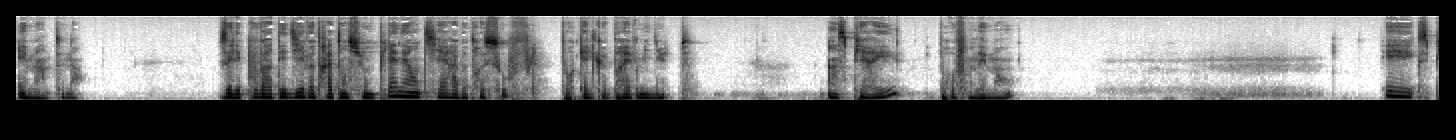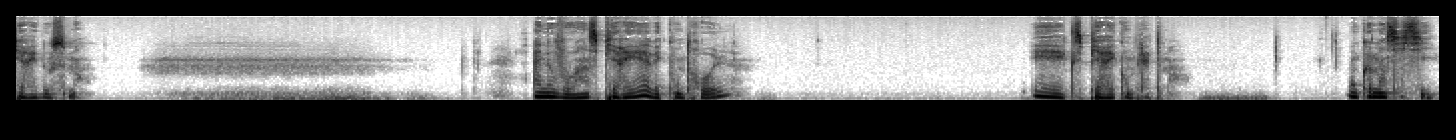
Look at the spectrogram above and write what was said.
et maintenant. Vous allez pouvoir dédier votre attention pleine et entière à votre souffle pour quelques brèves minutes. Inspirez profondément et expirez doucement. À nouveau, inspirez avec contrôle. Et expirez complètement. On commence ici.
